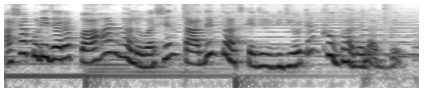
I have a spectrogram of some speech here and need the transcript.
আশা করি যারা পাহাড় ভালোবাসেন, তাদের তো আজকের এই ভিডিওটা খুব ভালো লাগবে।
